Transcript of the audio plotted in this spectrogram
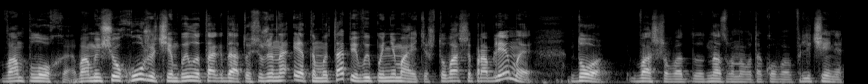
Вам плохо, вам еще хуже, чем было тогда. То есть уже на этом этапе вы понимаете, что ваши проблемы до вашего названного такого лечения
